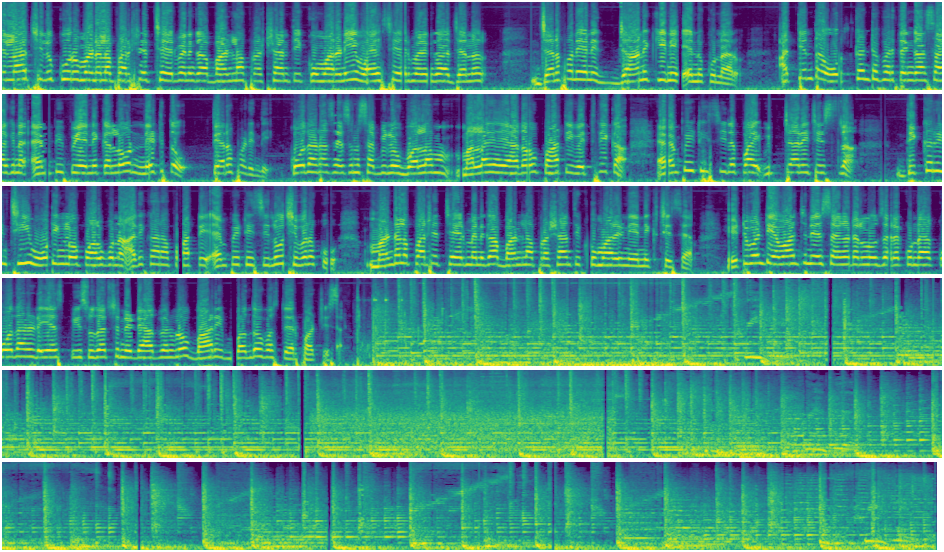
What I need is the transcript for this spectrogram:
జిల్లా చిలుకూరు మండల పరిషత్ చైర్మన్గా బండ్ల ప్రశాంతి కుమార్ని వైస్ చైర్మన్గా జన జనపనేని జానకిని ఎన్నుకున్నారు. అత్యంత ఉత్కంఠభరితంగా సాగిన ఎంపీపీ ఎన్నికల్లో నేటితో తెరపడింది. కోదాడ శాసనసభ్యులు బొల్లం మల్లయ్య యాదవ్ పార్టీ వ్యతిరేక ఎంపీటీసీలపై విప్ జారీ చేసిన ధిక్కరించి ఓటింగ్లో పాల్గొన్న అధికార పార్టీ ఎంపీటీసీలు చివరకు మండల పరిషత్ చైర్మన్గా బండ్ల ప్రశాంతి కుమారిని ఎన్నిక చేశారు. ఎటువంటి అవాంఛనీయ సంఘటనలు జరగకుండా కోదాడ డీఎస్పీ సుదర్శన్ రెడ్డి ఆధ్వర్యంలో భారీ బందోబస్తు ఏర్పాటు చేశారు.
